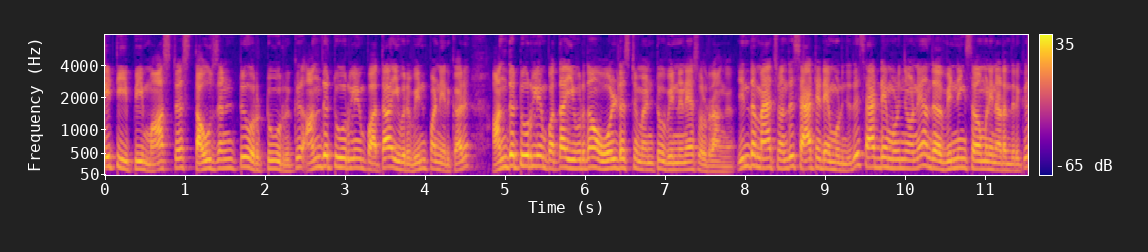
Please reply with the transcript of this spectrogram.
ஏடிபி மாஸ்டர்ஸ் தௌசண்ட் ஒரு டூர் இருக்கு. அந்த டூர்லையும் பார்த்தா இவர் வின் பண்ணியிருக்காரு. அந்த டூர்லையும் பார்த்தா இவர் தான் ஓல்டஸ்ட் மென் டு வின்னுனே சொல்றாங்க. இந்த மேட்ச் வந்து சாட்டர்டே முடிஞ்சது. சாட்டர்டே முடிஞ்ச உடனே அந்த வின்னிங் செர்மனி நடந்திருக்கு.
